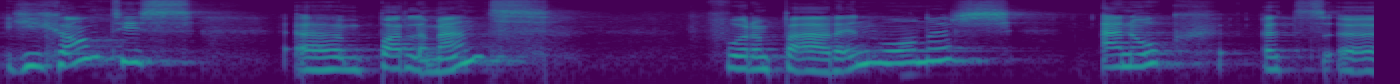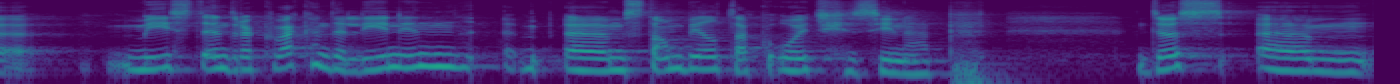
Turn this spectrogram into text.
gigantisch um, parlement voor een paar inwoners. En ook het uh, meest indrukwekkende Lenin-standbeeld dat ik ooit gezien heb. Dus um,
